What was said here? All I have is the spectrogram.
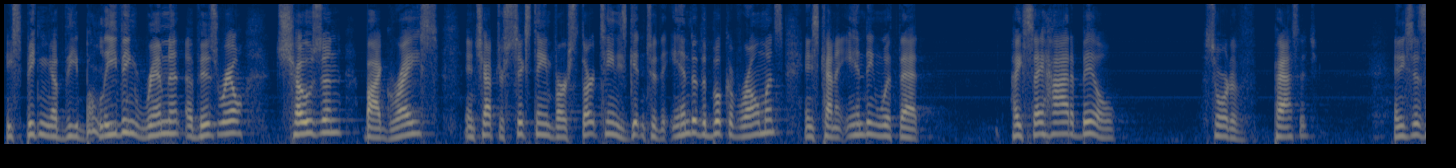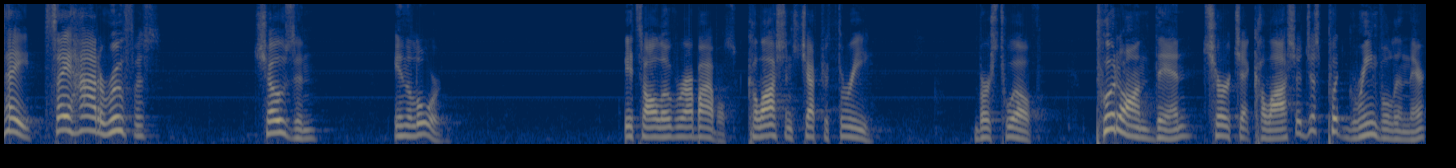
He's speaking of the believing remnant of Israel chosen by grace. In chapter 16, verse 13, he's getting to the end of the book of Romans, and he's kind of ending with that hey, say hi to Bill sort of passage. And he says, Hey, say hi to Rufus, chosen in the Lord. It's all over our Bibles. Colossians chapter 3, verse 12. Put on then, church at Colossia, just put Greenville in there.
